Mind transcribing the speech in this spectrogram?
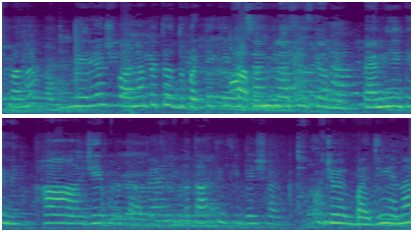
शबाना मेरे और शबाना पे तो दुपट्टे की सन ग्लासेस का भी पहनी है कि नहीं? हाँ ये भी बताती थी बताती थी बेशक। जो बाजी है ना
